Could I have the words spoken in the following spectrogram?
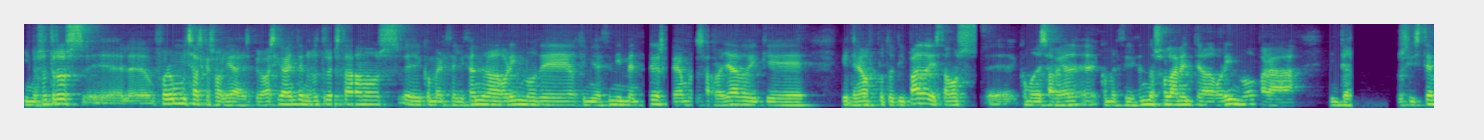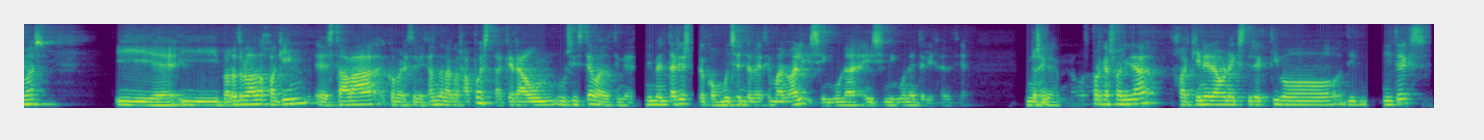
Y nosotros, eh, fueron muchas casualidades, pero básicamente nosotros estábamos comercializando un algoritmo de optimización de inventarios que habíamos desarrollado y que, que teníamos prototipado y estamos como desarrollando, comercializando solamente el algoritmo para integrar los sistemas. Eh, y, por otro lado, Joaquín estaba comercializando la cosa opuesta, que era un, sistema de inventarios, pero con mucha intervención manual y sin, y sin ninguna inteligencia. Nos encontramos por casualidad. Joaquín era un exdirectivo de Nitex,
